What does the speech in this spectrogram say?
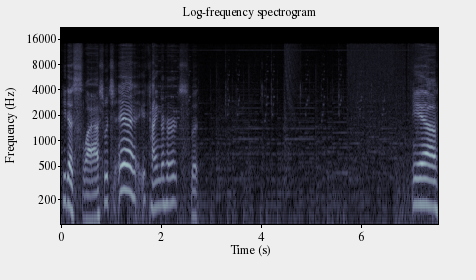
he does slash, which, eh, it kinda hurts, but Yeah,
